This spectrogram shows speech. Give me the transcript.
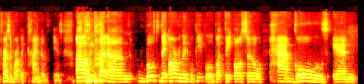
President Bartlet kind of is, um, but um, both they are relatable people, but they also have goals and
